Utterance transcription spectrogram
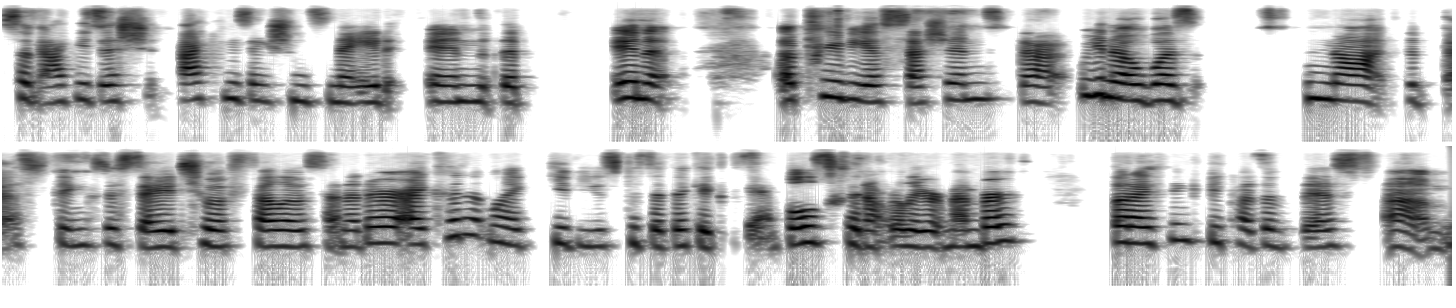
some accusation, accusations made in the in a, a previous session that you know was not the best things to say to a fellow senator. I couldn't like give you specific examples because I don't really remember, but I think because of this, um,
